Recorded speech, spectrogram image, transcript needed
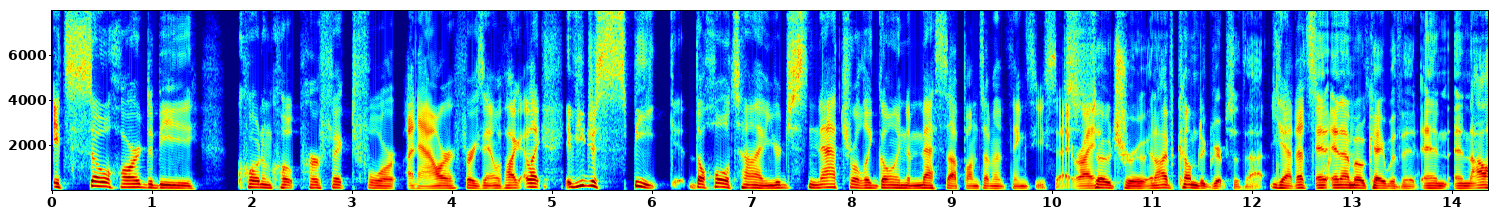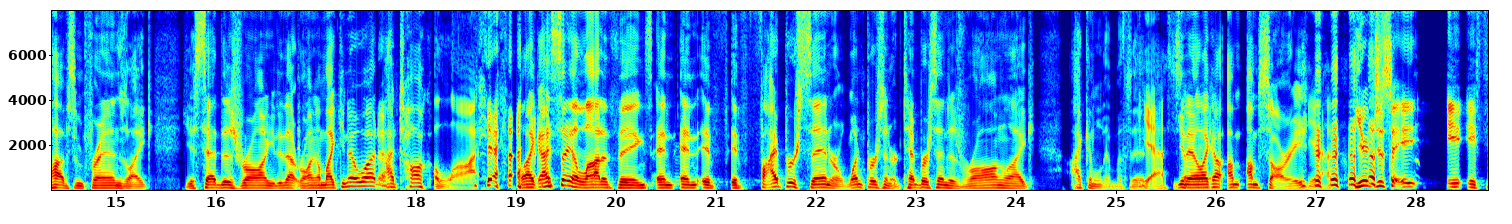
it's so hard to be quote unquote perfect for an hour, for example? podcast- Like if you just speak the whole time, you're just naturally going to mess up on some of the things you say, right? so true. And I've come to grips with that. yeah, that's And, and I'm okay with it. And and I'll have some friends like you said this wrong, you did that wrong. I'm like, you know what? I talk a lot. Yeah. Like I say a lot of things, and and if if five percent or one percent or ten percent is wrong, like I can live with it. Yeah, you so- know, like I, I'm I'm sorry. yeah you're just if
